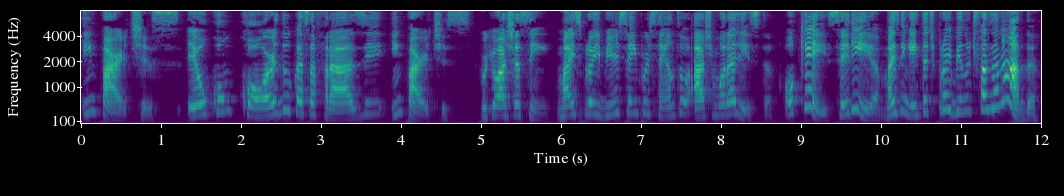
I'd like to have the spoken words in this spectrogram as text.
em partes. Eu concordo com essa frase em partes. Porque eu acho assim, mas proibir 100% acho moralista. Ok, seria, mas ninguém tá te proibindo de fazer nada.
